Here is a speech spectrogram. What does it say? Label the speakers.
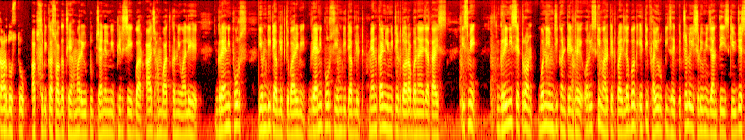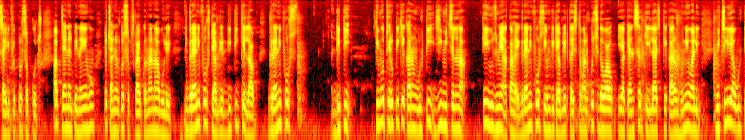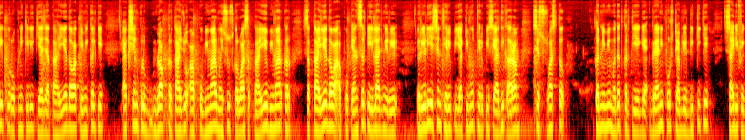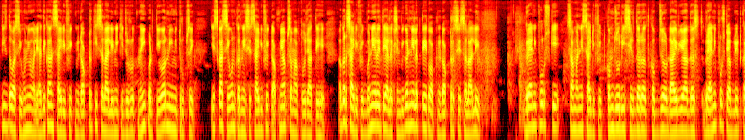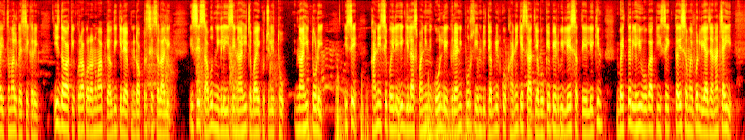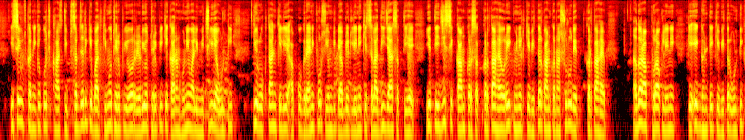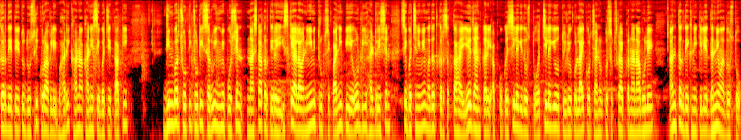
Speaker 1: नमस्कार दोस्तों, आप सभी का स्वागत है हमारे यूट्यूब चैनल में। फिर से एक बार आज हम बात करने वाले हैं ग्रैनी फोर्स एमडी टैबलेट के बारे में। Graniforce MD tablet Mankind Limited द्वारा बनाया जाता है। इस इसमें granisetron one M content है और इसकी मार्केट प्राइस लगभग एटी फाइव रुपीज़ है। तो चलो इस वीडियो में जानते हैं इसके यूजेस साइड इफ़ेक्ट और सब कुछ। आप चैनल पर नए हो तो चैनल को सब्सक्राइब करना ना भूले। ग्रैनी फोर्स टैबलेट डीटी के लाभ ग्रैनी फोर्स डी कीमोथेरेपी के कारण उल्टी जी में चलना के यूज़ में आता है। ग्रैनीफोर्स एमडी टैबलेट का इस्तेमाल कुछ दवाओं या कैंसर के इलाज के कारण होने वाली मिचली या उल्टी को रोकने के लिए किया जाता है। यह दवा केमिकल के एक्शन को ब्लॉक करता है, जो आपको बीमार महसूस करवा सकता है। ये बीमार कर सकता है। ये दवा आपको कैंसर के इलाज में रेडिएशन थेरेपी या कीमोथेरेपी से अधिक आराम से स्वस्थ करने में मदद करती है। ग्रैनी फोर्स टैबलेट डीटी के साइड इफ़ेक्ट इस दवा से होने वाले अधिकांश साइड इफ़ेक्ट में डॉक्टर की सलाह लेने की ज़रूरत नहीं पड़ती और नियमित रूप से इसका सेवन करने से साइड इफ़ेक्ट अपने आप समाप्त हो जाते हैं। अगर साइड इफ़ेक्ट बने रहते हैं लक्षण बिगड़ने लगते हैं तो अपने डॉक्टर से सलाह ले। ग्रैनीफोर्स के सामान्य साइड इफ़ेक्ट कमज़ोरी, सिर दर्द कब्ज डायरिया दस्त ग्रैनीफोर्स टैबलेट का इस्तेमाल कैसे करें? इस दवा की खुराक और अनुमाप की अवधि के लिए अपने डॉक्टर से सलाह ली। इसे साबुत निकले इसे ना ही चबाई कुचले तो ना ही तोड़े। इसे खाने से पहले एक गिलास पानी में घोल ले। ग्रैनीफोर्स एमडी टैबलेट को खाने के साथ या भूखे पेट भी ले सकते हैं, लेकिन बेहतर यही होगा कि इसे तय समय पर लिया जाना चाहिए। इसे यूज़ करने के कुछ खास टिप्स सर्जरी के बाद कीमोथेरेपी और रेडियोथेरेपी के कारण होने वाली मिचली या उल्टी की रोकथाम के लिए आपको ग्रैनीफोर्स एमडी टैबलेट लेने की सलाह दी जा सकती है। ये तेज़ी से काम कर सक, करता है और एक मिनट के भीतर काम करना शुरू दे, करता है। अगर आप खुराक लेने के एक घंटे के भीतर उल्टी कर देते हैं तो दूसरी खुराक ले। भारी खाना खाने से बचे ताकि दिन भर छोटी छोटी सर्विंग में पोषण नाश्ता करती रही। इसके अलावा नियमित रूप से पानी पिए और डिहाइड्रेशन से बचने में मदद कर सकता है। यह जानकारी आपको कैसी लगी दोस्तों? अच्छी लगी हो तो वीडियो को लाइक और चैनल को सब्सक्राइब करना ना भूले। अंत तक देखने के लिए धन्यवाद दोस्तों।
